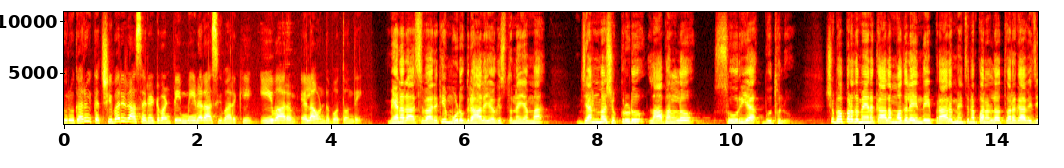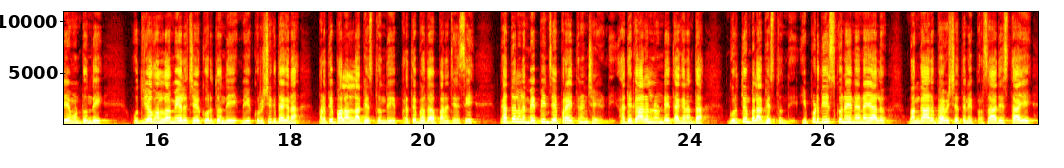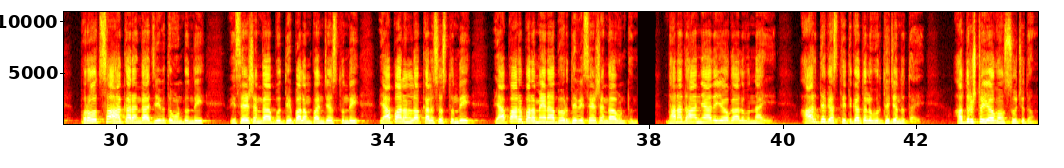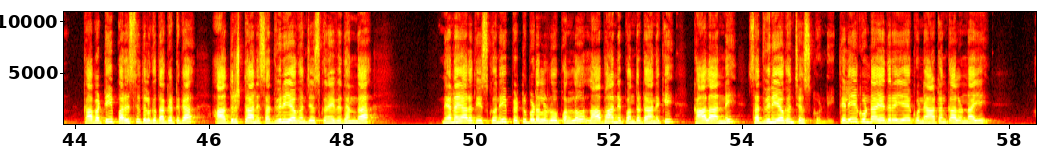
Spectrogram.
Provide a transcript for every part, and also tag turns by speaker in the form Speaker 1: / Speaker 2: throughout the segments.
Speaker 1: గురుగారు ఇక చివరి రాసైనటువంటి మీనరాశి వారికి ఈ వారం ఎలా ఉండబోతోంది?
Speaker 2: మీనరాశి వారికి మూడు గ్రహాలు యోగిస్తున్నాయమ్మ. జన్మ శుక్రుడు లాభంలో సూర్య బుధులు. శుభప్రదమైన కాలం మొదలైంది. ప్రారంభించిన పనుల్లో త్వరగా విజయం ఉంటుంది. ఉద్యోగంలో మేలు చేకూరుతుంది. మీ కృషికి తగిన ప్రతిఫలం లభిస్తుంది. ప్రతిభతో పనిచేసి పెద్దలను మెప్పించే ప్రయత్నం చేయండి. అధికారుల నుండి తగినంత గుర్తింపు లభిస్తుంది. ఇప్పుడు తీసుకునే నిర్ణయాలు బంగారు భవిష్యత్తుని ప్రసాదిస్తాయి. ప్రోత్సాహకరంగా జీవితం ఉంటుంది. విశేషంగా బుద్ధి బలం పనిచేస్తుంది. వ్యాపారంలో కలిసొస్తుంది. వ్యాపారపరమైన అభివృద్ధి విశేషంగా ఉంటుంది. ధనధాన్యాది యోగాలు ఉన్నాయి. ఆర్థిక స్థితిగతులు వృద్ధి చెందుతాయి. అదృష్ట యోగం సూచితం. కాబట్టి పరిస్థితులకు తగ్గట్టుగా ఆ అదృష్టాన్ని సద్వినియోగం చేసుకునే విధంగా నిర్ణయాలు తీసుకొని పెట్టుబడుల రూపంలో లాభాన్ని పొందటానికి కాలాన్ని సద్వినియోగం చేసుకోండి. తెలియకుండా ఎదురయ్యే కొన్ని ఆటంకాలు ఉన్నాయి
